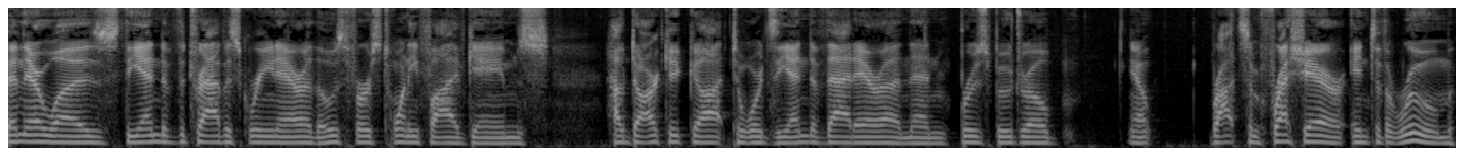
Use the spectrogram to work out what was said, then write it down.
then there was the end of the Travis Green era, those first 25 games, how dark it got towards the end of that era. And then Bruce Boudreau, you know, brought some fresh air into the room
